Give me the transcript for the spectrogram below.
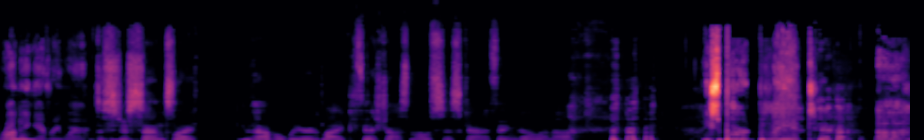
running everywhere? this just sounds like you have a weird like fish osmosis kind of thing going on. He's part plant. yeah. Uh,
